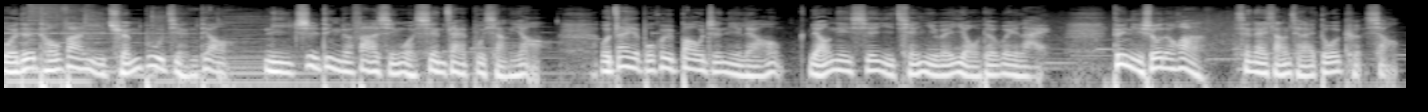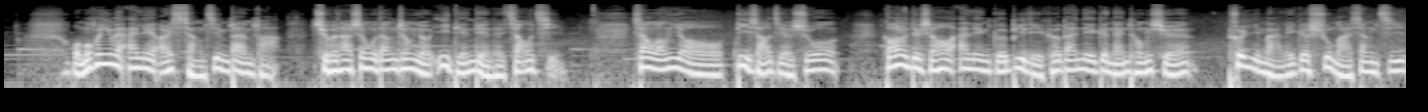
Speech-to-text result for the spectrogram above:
我的头发已全部剪掉，你制定的发型我现在不想要。我再也不会抱着你聊聊那些以前以为有的未来。对你说的话，现在想起来多可笑。我们会因为爱恋而想尽办法去和他生活当中有一点点的交集。像网友 D 小姐说，高二的时候暗恋隔壁理科班那个男同学。特意买了一个数码相机，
